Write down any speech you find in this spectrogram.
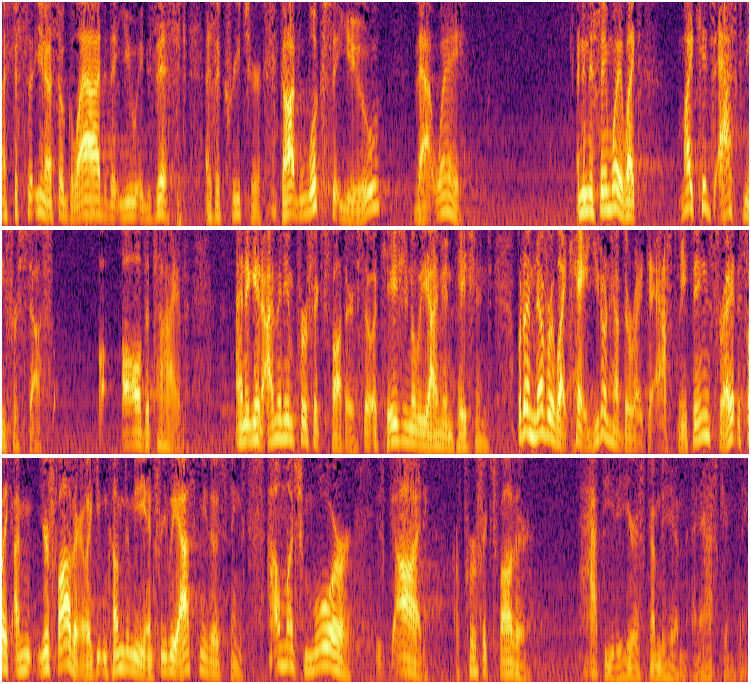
I'm just, you know, so glad that you exist as a creature. God looks at you that way. And in the same way, like, my kids ask me for stuff all the time. And again, I'm an imperfect father, so occasionally I'm impatient. But I'm never like, hey, you don't have the right to ask me things, right? It's like, I'm your father. Like, you can come to me and freely ask me those things. How much more is God, our perfect father, happy to hear us come to him and ask him things?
